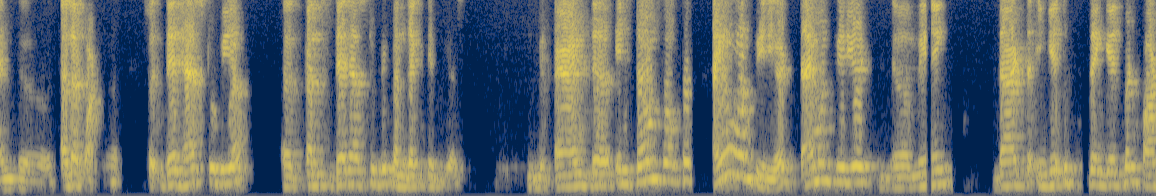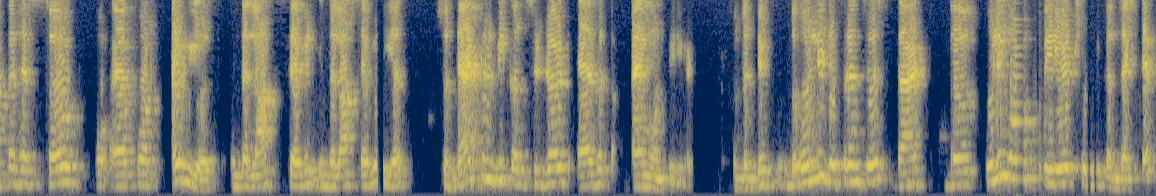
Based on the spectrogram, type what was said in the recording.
and uh, other partners. So there has to be a uh, there has to be consecutive years. And uh, in terms of the time on period, time on period uh, meaning that the, engage, the engagement partner has served for, uh, for five years in the last seven in the last seven years. So that will be considered as a time on period. So the the only difference is that the cooling off period should be consecutive,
